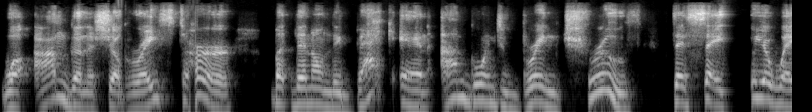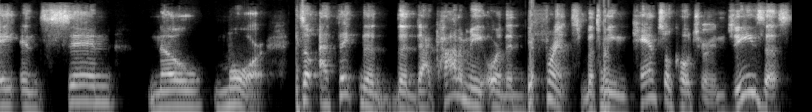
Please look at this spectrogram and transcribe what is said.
Well, I'm going to show grace to her but then on the back end, I'm going to bring truth to say, your way and sin no more. So I think the the dichotomy or the difference between cancel culture and Jesus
